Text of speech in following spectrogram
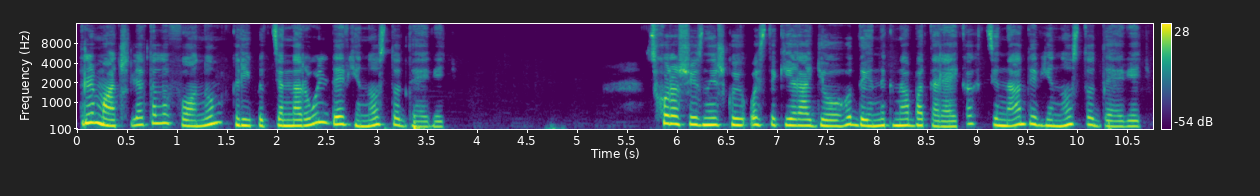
Тримач для телефону кріпиться на руль 99. З хорошою знижкою ось такий радіогодинник на батарейках ціна 99.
